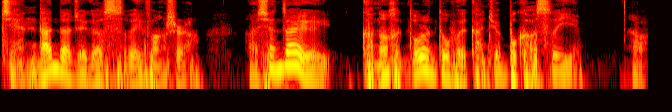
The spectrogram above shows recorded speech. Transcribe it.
简单的这个思维方式啊，啊，现在可能很多人都会感觉不可思议，啊，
